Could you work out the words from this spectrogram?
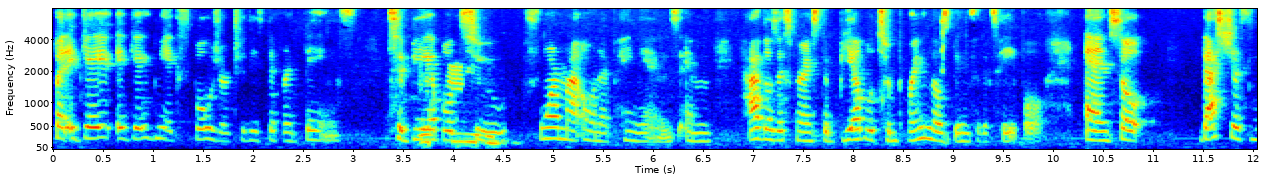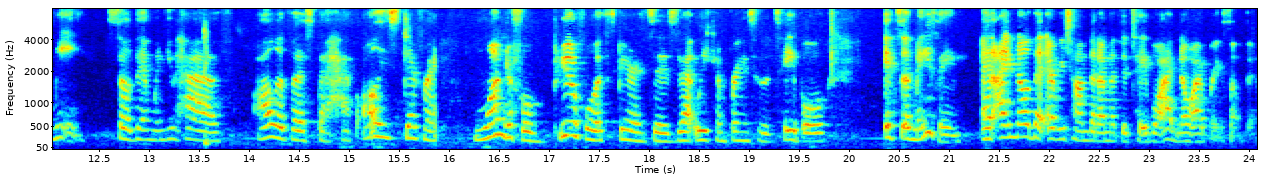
But it gave it gave me exposure to these different things to be mm-hmm. able to form my own opinions and have those experiences to be able to bring those things to the table. And so that's just me. So then when you have all of us that have all these different wonderful, beautiful experiences that we can bring to the table, it's amazing. And I know that every time that I'm at the table, I know I bring something.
